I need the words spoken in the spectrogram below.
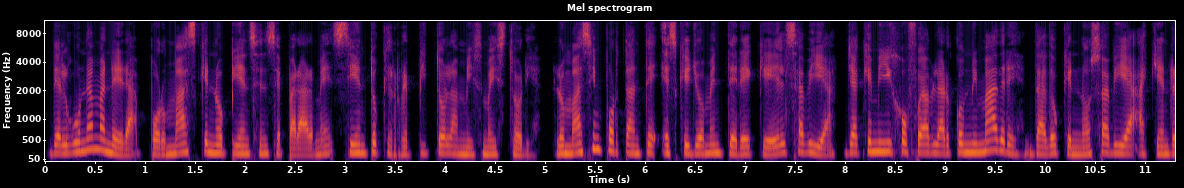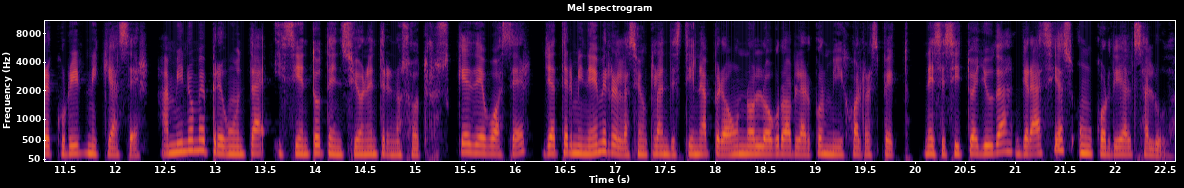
De alguna manera, por más que no piense en separarme, siento que repito la misma historia. Lo más importante es que yo me enteré que él sabía, ya que mi hijo fue a hablar con mi madre, dado que no sabía a quién recurrir ni qué hacer. A mí no me pregunta y siento tensión entre nosotros. ¿Qué debo hacer? Ya terminé mi relación clandestina, pero aún no logro hablar con mi hijo al respecto. Necesito ayuda. Gracias. Un cordial saludo.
